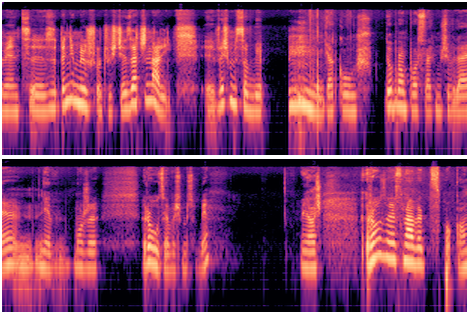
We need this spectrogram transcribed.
więc będziemy już oczywiście zaczynali. Weźmy sobie jakąś dobrą postać, mi się wydaje. Nie wiem, może Rosa weźmy sobie. Ponieważ Rosa jest nawet spoko.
